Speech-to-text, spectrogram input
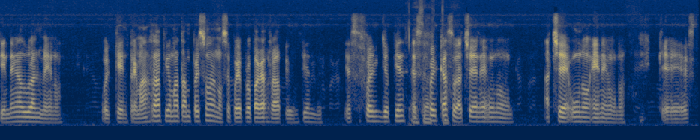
tienden a durar menos, porque entre más rápido matan personas no se puede propagar rápido, ¿entiendes? Y ese fue, yo pienso, ese fue el caso de HN1, H1N1, que es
